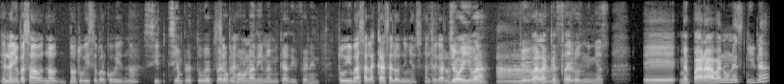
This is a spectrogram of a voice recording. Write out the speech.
El año pasado no, no tuviste por COVID, ¿no? Sí, siempre tuve, pero ¿Siempre? fue una dinámica diferente. ¿Tú ibas a la casa de los niños a entregarlos? Yo iba Ah, Yo iba a la casa de los niños, eh, me paraba en una esquina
